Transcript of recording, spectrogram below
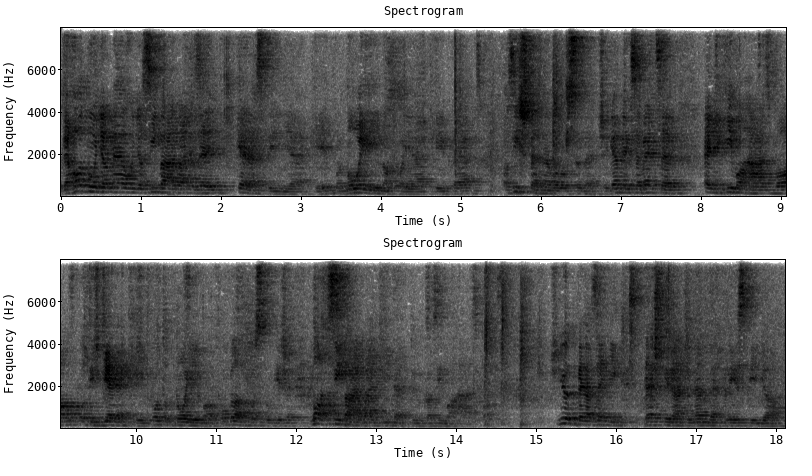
de hadd mondjam el, hogy a szivárvány az egy keresztény jelkép, a Noénak a jelképe, az Istennel való szövetség. Emlékszem egyszer egyik imaházban, ott is gyerekhét volt, ott Noéval foglalkoztunk, és egy nagy szivárványt kitettünk az imaházban. Jött be az egyik testvérát, hogy nem vett részt így a,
